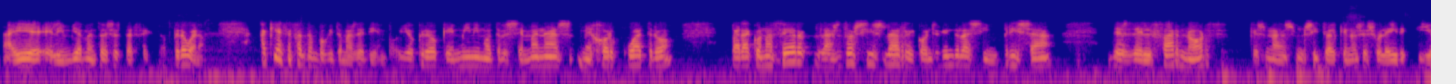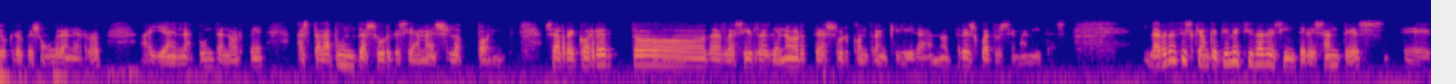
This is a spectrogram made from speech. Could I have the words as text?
Ahí el invierno entonces es perfecto. Pero bueno, aquí hace falta un poquito más de tiempo. Yo creo que mínimo tres semanas, mejor cuatro, para conocer las dos islas recorriéndolas sin prisa desde el Far North, que es un sitio al que no se suele ir y yo creo que es un gran error, allá en la punta norte, hasta la punta sur que se llama Slop Point. O sea, recorrer todas las islas de norte a sur con tranquilidad, ¿no? Tres, cuatro semanitas. La verdad es que aunque tiene ciudades interesantes, eh,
